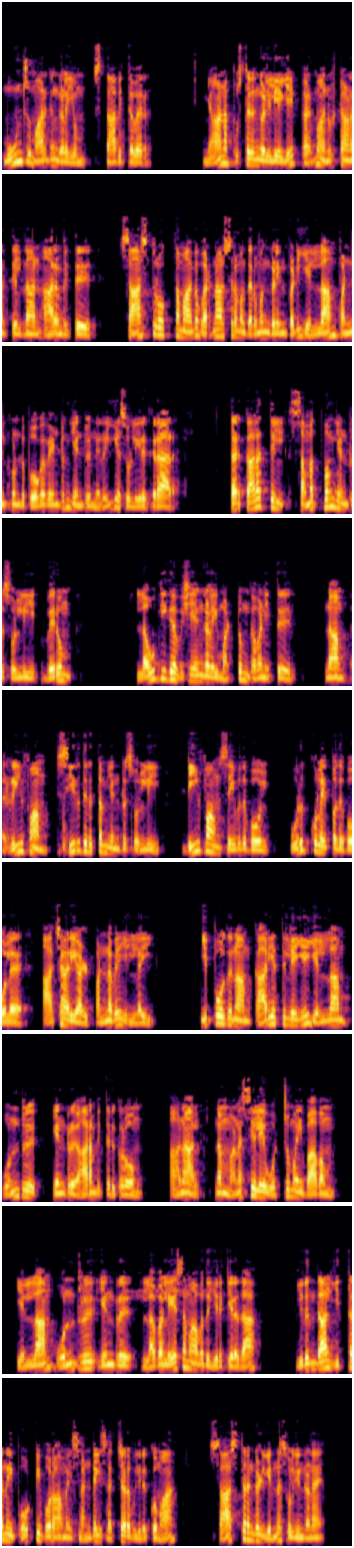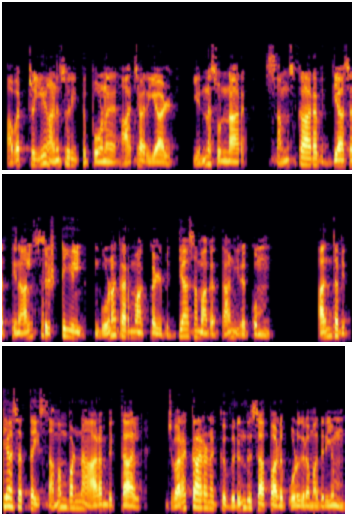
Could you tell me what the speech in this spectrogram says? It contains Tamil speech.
மூன்று மார்க்கங்களையும் ஸ்தாபித்தவர். ஞான புஸ்தகங்களிலேயே கர்ம அனுஷ்டானத்தில்தான் ஆரம்பித்து சாஸ்திரோக்தமாக வர்ணாசிரம தர்மங்களின்படி எல்லாம் பண்ணிக்கொண்டு போக வேண்டும் என்று நிறைய சொல்லியிருக்கிறார். தற்காலத்தில் சமத்துவம் என்று சொல்லி வெறும் லௌகிக விஷயங்களை மட்டும் கவனித்து நாம் ரீஃபார்ம் சீர்திருத்தம் என்று சொல்லி டிஃபார்ம் செய்வது போல் உருக்குலைப்பது போல ஆச்சாரியால் பண்ணவே இல்லை. இப்போது நாம் காரியத்திலேயே எல்லாம் ஒன்று என்று ஆரம்பித்திருக்கிறோம். ஆனால் நம் மனசிலே ஒற்றுமை பாவம் எல்லாம் ஒன்று என்று லவலேசமாவது இருக்கிறதா? இருந்தால் இத்தனை போட்டி பொறாமை சண்டை சச்சரவு இருக்குமா? சாஸ்திரங்கள் என்ன சொல்கின்றன? அவற்றையே அனுசரித்து போன ஆச்சாரியாள் என்ன சொன்னார்? சம்ஸ்கார வித்தியாசத்தினால் சிருஷ்டியில் குணகர்மாக்கள் வித்தியாசமாகத்தான் இருக்கும். அந்த வித்தியாசத்தை சமம் பண்ண ஆரம்பித்தால் ஜுவரக்காரனுக்கு விருந்து சாப்பாடு போடுகிற மாதிரியும்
